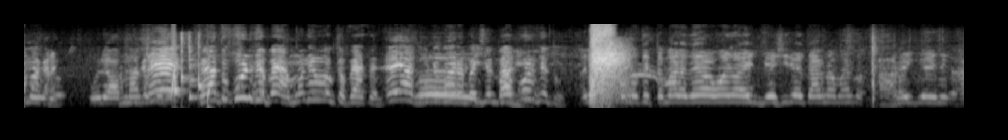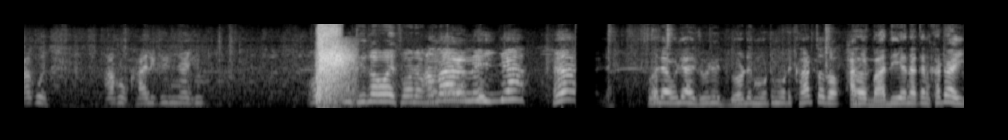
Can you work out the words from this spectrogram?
હમા કરે ઓલો હમા આપણે ભાઈ તું કોણ છે ભાઈ? મને એવું તો ભાઈ તને. એ આ છોટો મારે પૈસા ભાઈ કોણ છે તું? બોલો તે તમારા જેવા હોય અહીં બેસી રહે તારના માર તો હારાઈ ગયા ને આખું આખું ખાલી કરી નાખ્યું. ઉઠી તો હોય સોના અમારે નહીં ગયા? હે? ઓલા ઓલા જોડે દોડે મોટી મોટી ખાતો હતો આની બાદી એના કન ખટાઈ.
